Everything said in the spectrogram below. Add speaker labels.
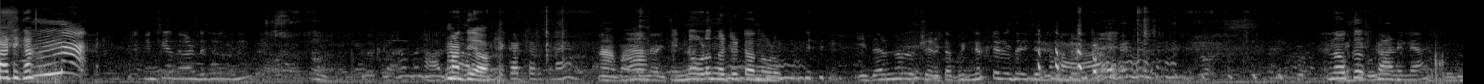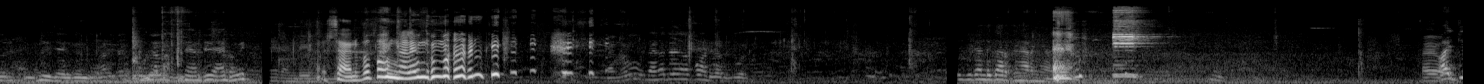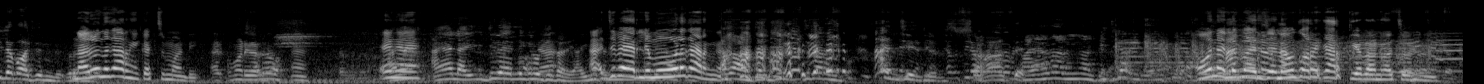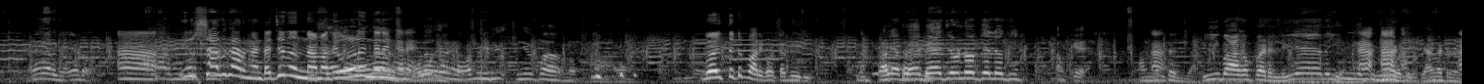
Speaker 1: കാട്ടിക്ക. മതിയോ? പിന്നെ ഓളും
Speaker 2: പിന്നെ
Speaker 1: നോക്ക്. ഷാനിപ്പോ പങ്ങളെന്നും മാണ്ടി
Speaker 3: രണ്ട് കറക്കം ഇറങ്ങിയ
Speaker 1: എന്നാലും ഒന്ന് കറങ്ങി കച്ചും മാണ്ടി. ആ. എങ്ങനെ? വരില്ല മോൾ കറങ്ങ. ഓൻ നല്ല പരിചയം. ഓൻ കൊറേ കറക്കിയതാണ് വച്ചോന്ന് ആ ഇർഷാദ് കറങ്ങണ്ട. അജ് നിന്നാ മതി. ഓൾ ഇങ്ങനെ
Speaker 3: പറഞ്ഞു
Speaker 1: വെളുത്തിട്ട് പറയോട്ടെ വീടി
Speaker 3: ബാക്ക്ഗ്രൗണ്ട് നോക്കി
Speaker 1: ഓക്കെ.
Speaker 3: അങ്ങോട്ടല്ല. ഈ ഭാഗം പെടൽ. ഏത് അങ്ങോട്ട്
